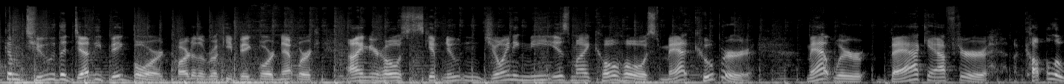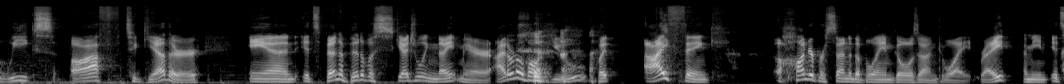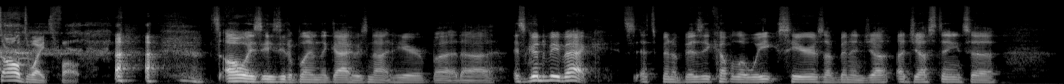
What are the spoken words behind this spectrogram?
Welcome to the Devy Big Board, part of the Rookie Big Board Network. I'm your host, Skip Newton. Joining me is my co host, Matt Cooper. Matt, we're back after a couple of weeks off together, and it's been a bit of a scheduling nightmare. I don't know about you, but I think 100% of the blame goes on Dwight, right? I mean, it's all Dwight's fault. it's always easy to blame the guy who's not here, but uh, it's good to be back it's it's been a busy couple of weeks here as I've been adjusting to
